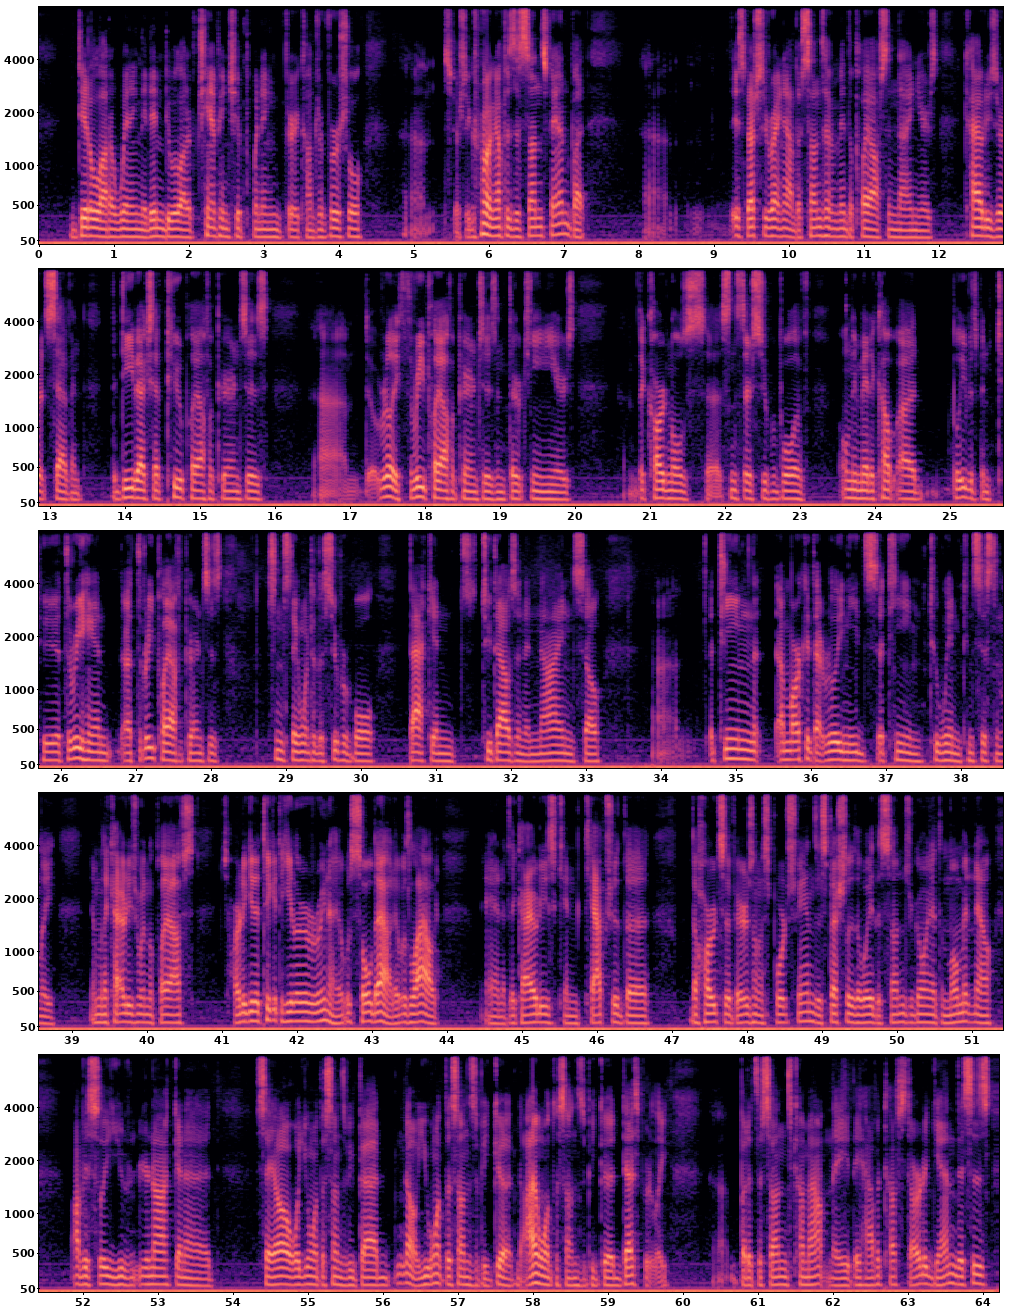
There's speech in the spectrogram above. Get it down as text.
did a lot of winning. They didn't do a lot of championship winning. Very controversial um, especially growing up as a Suns fan. But uh, especially right now, the Suns haven't made the playoffs in nine years. Coyotes are at seven. The D have two playoff appearances, um, really three playoff appearances in 13 years. The Cardinals, uh, since their Super Bowl, have only made a couple. Uh, believe it's been two, three hand, uh, three playoff appearances since they went to the Super Bowl back in 2009. So uh, a team, a market that really needs a team to win consistently. And when the Coyotes were in the playoffs, it's hard to get a ticket to Gila Arena. It was sold out. It was loud. And if the Coyotes can capture the the hearts of Arizona sports fans, especially the way the Suns are going at the moment, now obviously you you're not gonna say, oh well, you want the Suns to be bad. No, you want the Suns to be good. I want the Suns to be good desperately. Uh, but if the Suns come out and they they have a tough start again, this is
